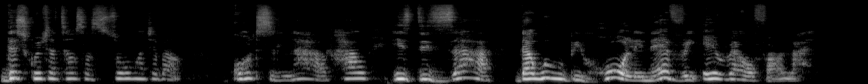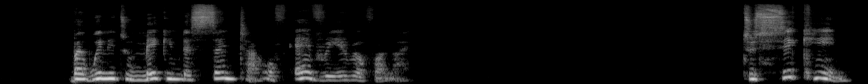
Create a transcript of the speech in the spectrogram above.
This scripture tells us so much about God's love, how His desire that we will be whole in every area of our life. But we need to make Him the center of every area of our life. To seek Him,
